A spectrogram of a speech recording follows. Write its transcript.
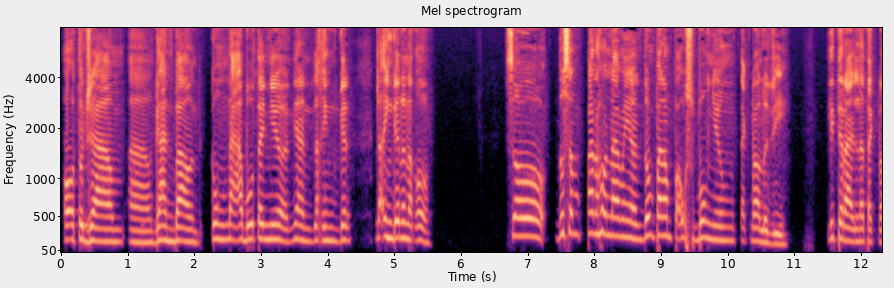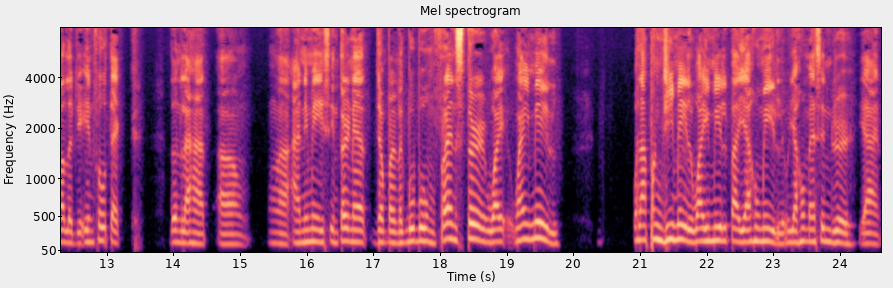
auto jam, uh, gunbound. Kung naabutan niyo yun, yan, laking, laking ganun ako. So, doon sa panahon namin yun, doon pa lang pausbong yung technology. Literal na technology, infotech. Doon lahat. Um, mga animes, internet, dyan pa nagbo-boom. Friendster, y, Ymail. Wala pang Gmail, Ymail pa, Yahoo Mail, Yahoo Messenger. Yan.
